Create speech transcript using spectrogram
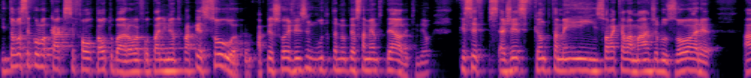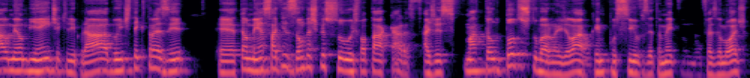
Então, você colocar que se faltar o tubarão vai faltar alimento para a pessoa, a pessoa às vezes muda também o pensamento dela, entendeu? Porque você, às vezes, ficando também só naquela margem ilusória, ah, o meio ambiente equilibrado, a gente tem que trazer é, também essa visão das pessoas. Faltar, cara, às vezes matando todos os tubarões de lá, o que é impossível fazer também, que não fazer lógico,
